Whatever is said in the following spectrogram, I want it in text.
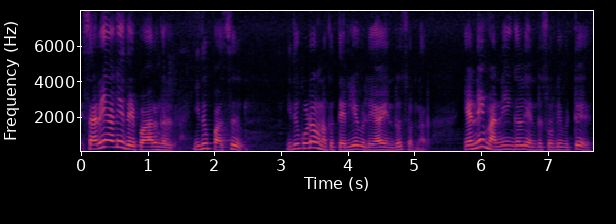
சரியாக இதை பாருங்கள். இது பசு. இது கூட உனக்கு தெரியவில்லையா என்று சொன்னார். என்னை மன்னியுங்கள் என்று சொல்லிவிட்டு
